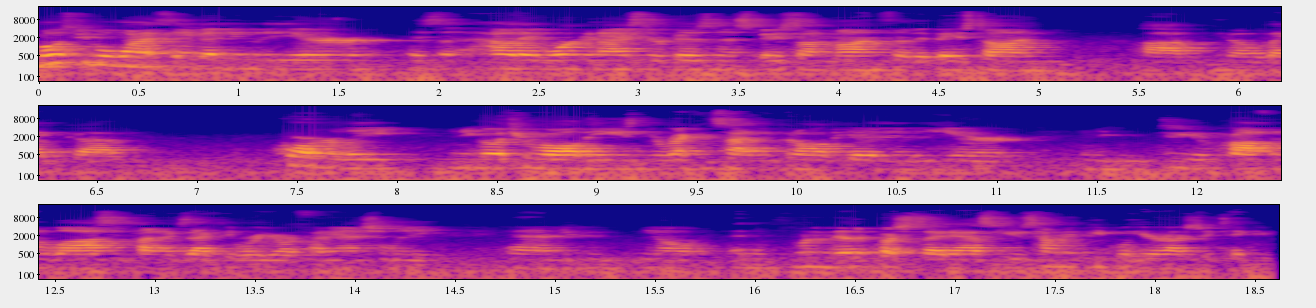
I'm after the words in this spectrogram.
most people want to think at the end of the year is how they organize their business based on month, or they based on, um, you know, like uh, quarterly, and you go through all these and you reconcile and put all together at the end of the year, and you do your profit and loss and find out exactly where you are financially, and you can, you know, and one of the other questions I'd ask you is how many people here actually take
